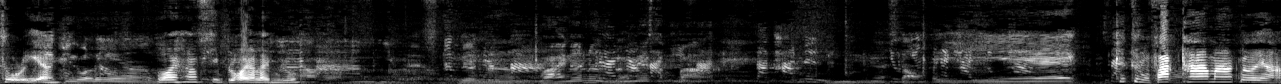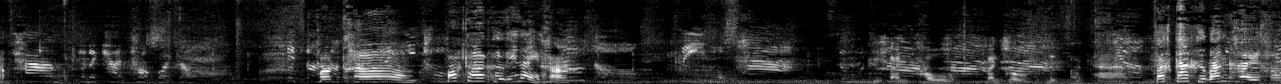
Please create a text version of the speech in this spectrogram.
โซเรียกินทั่วเลยอะร้อยห้าสิบร้อยอะไรไม่รู้เนื้อหนึ่งวายเนื้อหนึ่งแล้วไม่สักบาทหนึ่งเนื้อสองไปอีกคิดถึงฟักท่ามากเลยอะธนาคารทกสติดต่อฟักท่าฟักท่าคือที่ไหนคะสองสี่หกห้าศูนย์คือบันโคบันโคคือปากทาฟักท่าคือบ้านใครคะ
